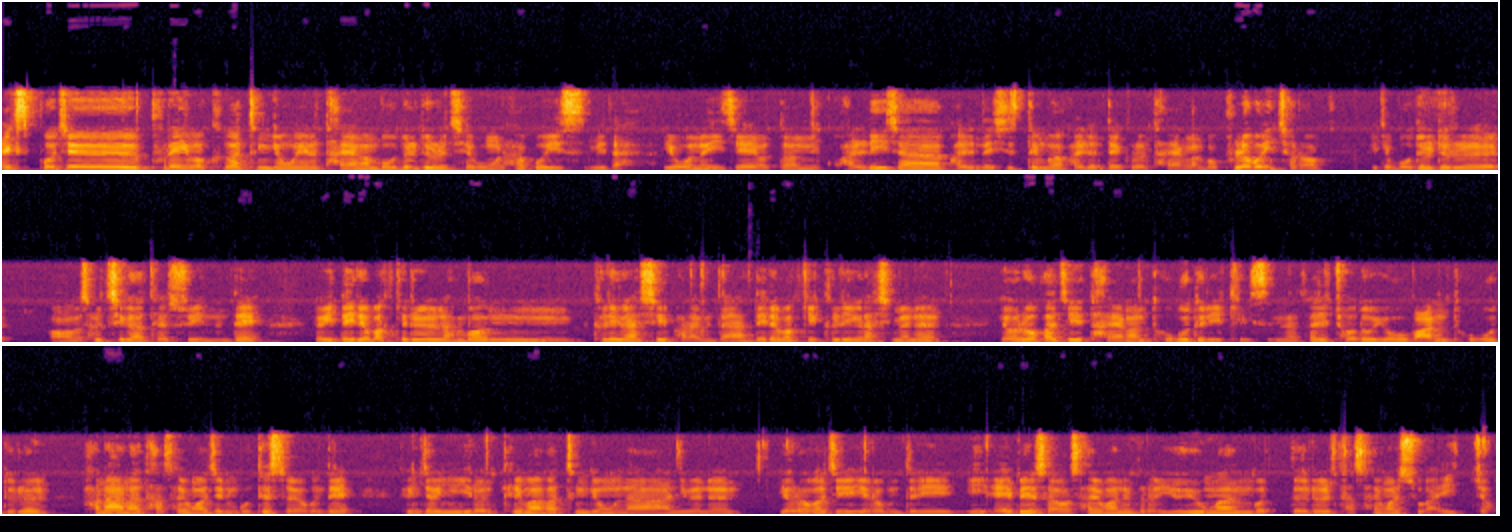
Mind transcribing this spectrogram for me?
Xposed framework 같은 경우에는 다양한 모듈들을 제공을 하고 있습니다. 이거는 이제 어떤 관리자 관련된 시스템과 관련된 그런 다양한 뭐 플러그인처럼 이렇게 모듈들을 어, 설치가 될 수 있는데 여기 내려받기를 한번 클릭을 하시기 바랍니다. 내려받기 클릭을 하시면은 여러 가지 다양한 도구들이 이렇게 있습니다. 사실 저도 요 많은 도구들을 하나하나 다 사용하지는 못했어요. 근데 굉장히 이런 테마 같은 경우나 아니면은 여러 가지 여러분들이 이 앱에서 사용하는 그런 유용한 것들을 다 사용할 수가 있죠.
